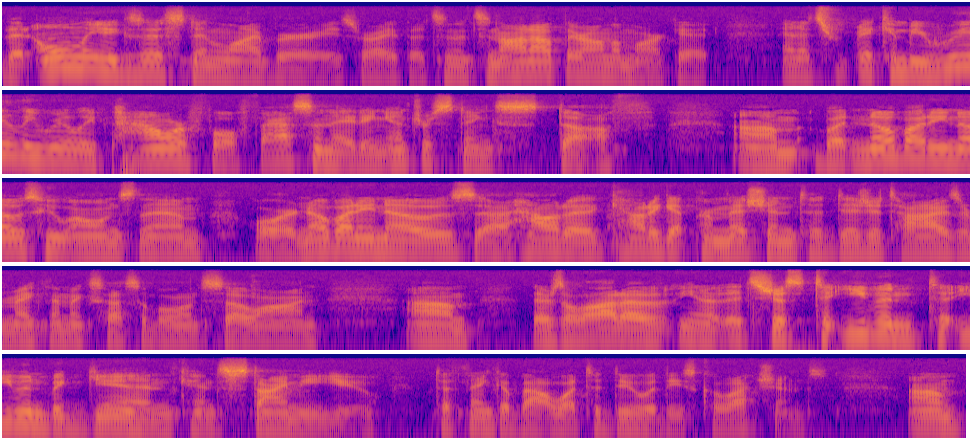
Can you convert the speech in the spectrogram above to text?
that only exist in libraries, right? That's, and it's not out there on the market and it's, it can be really, really powerful, fascinating, interesting stuff. Um, but nobody knows who owns them, or nobody knows uh, how to how to get permission to digitize or make them accessible, and so on. Um, there's a lot of, you know, it's just to even to even begin can stymie you to think about what to do with these collections. Um,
